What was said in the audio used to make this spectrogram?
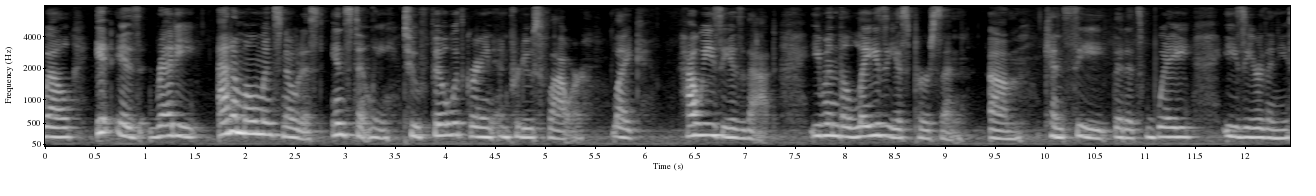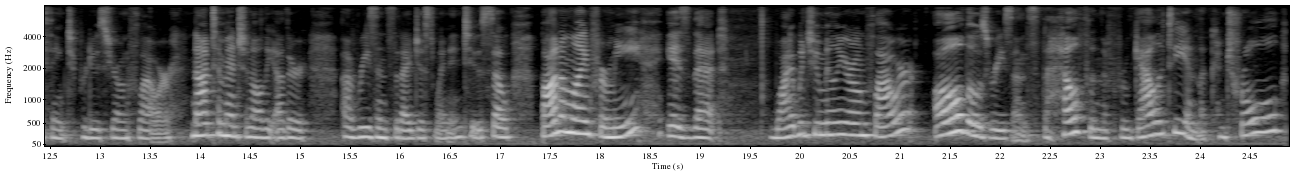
well, it is ready at a moment's notice, instantly, to fill with grain and produce flour. Like, how easy is that? Even the laziest person um, can see that it's way easier than you think to produce your own flour, not to mention all the other uh, reasons that I just went into. So, bottom line for me is that why would you mill your own flour? All those reasons the health and the frugality and the control.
